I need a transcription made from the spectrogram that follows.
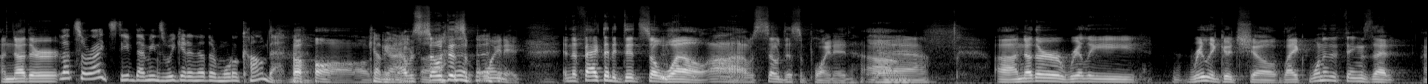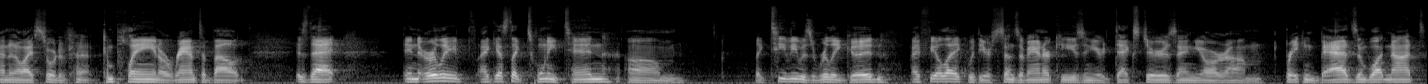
Another. That's all right, Steve. That means we get another Mortal Kombat. Oh, God. I was so disappointed. and the fact that it did so well, oh, I was so disappointed. Um, yeah. Uh, another really really good show. Like one of the things that I don't know, I sort of complain or rant about is that in early, I guess like 2010, um, like TV was really good. I feel like with your Sons of Anarchies and your Dexters and your um, Breaking Bads and whatnot,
